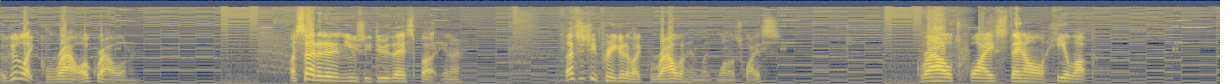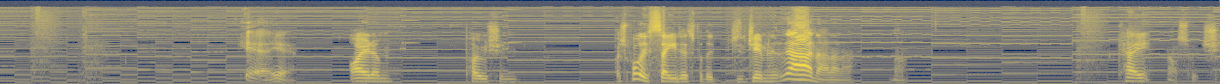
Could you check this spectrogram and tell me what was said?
I could like growl, I'll growl on him. I said I didn't usually do this, but you know. That's actually pretty good I growl on him like one or twice. Growl twice, then I'll heal up. Yeah, yeah. Item, potion, I should probably save this for the gym. Nah, nah, nah, nah. nah. Okay, I'll switch.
